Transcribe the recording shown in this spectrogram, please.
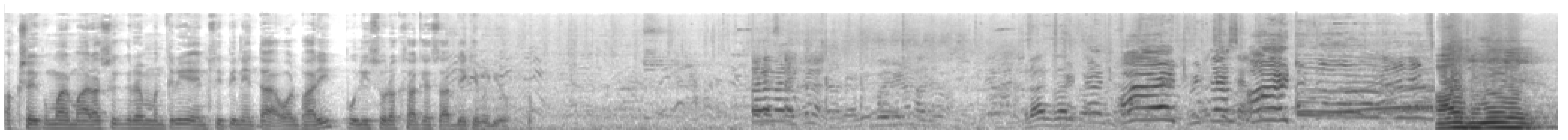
अक्षय कुमार महाराष्ट्र के गृह मंत्री, एनसीपी नेता और भारी पुलिस सुरक्षा के साथ देखे वीडियो। आज ये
